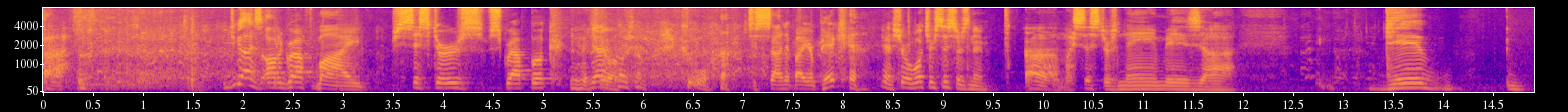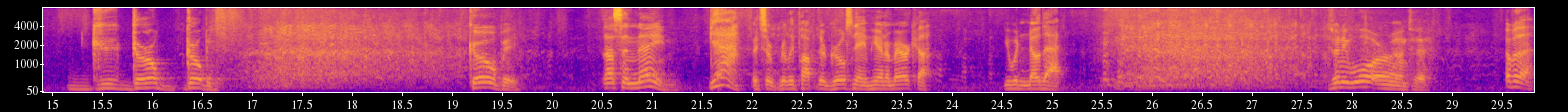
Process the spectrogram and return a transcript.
Uh, Would you guys autograph my sister's scrapbook? Yeah, of course. Cool. Just sign it by your pick. Yeah, sure. What's your sister's name? Uh, my sister's name is uh, Gib G- Girl Girlby. Girlby. That's a name. Yeah, it's a really popular girl's name here in America. You wouldn't know that. Is there any water around here? Over there.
